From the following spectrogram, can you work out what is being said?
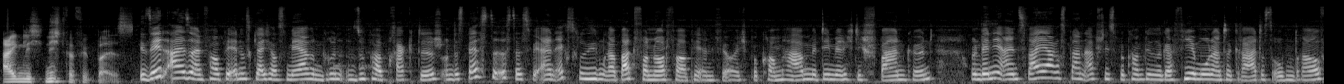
eigentlich nicht verfügbar ist. Ihr seht also, ein VPN ist gleich aus mehreren Gründen super praktisch. Und das Beste ist, dass wir einen exklusiven Rabatt von NordVPN für euch bekommen haben, mit dem ihr richtig sparen könnt. Und wenn ihr einen Zweijahresplan abschließt, bekommt ihr sogar vier Monate gratis obendrauf.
